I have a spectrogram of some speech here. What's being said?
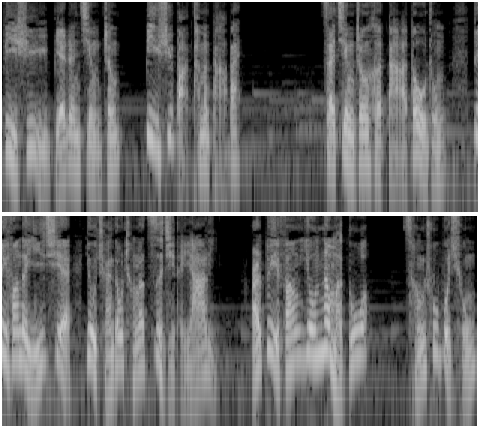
必须与别人竞争，必须把他们打败。在竞争和打斗中，对方的一切又全都成了自己的压力，而对方又那么多，层出不穷。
